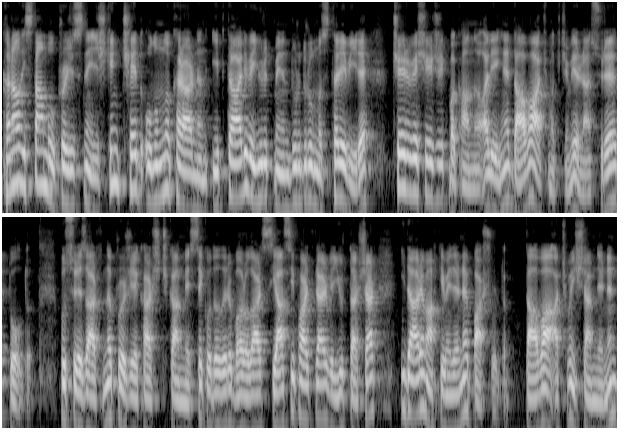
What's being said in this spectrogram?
Kanal İstanbul projesine ilişkin ÇED olumlu kararının iptali ve yürütmenin durdurulması talebiyle Çevre ve Şehircilik Bakanlığı aleyhine dava açmak için verilen süre doldu. Bu süre zarfında projeye karşı çıkan meslek odaları, barolar, siyasi partiler ve yurttaşlar idare mahkemelerine başvurdu. Dava açma işlemlerinin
